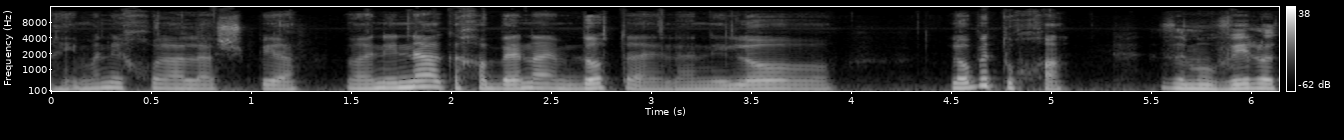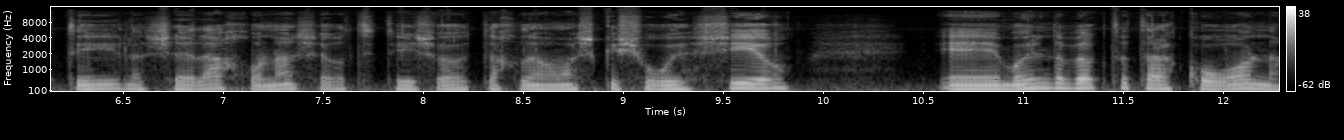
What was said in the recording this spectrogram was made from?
האם אני יכולה להשפיע. ואני נעה ככה בין העמדות האלה, אני לא, לא בטוחה. זה מוביל אותי לשאלה האחרונה שרציתי לשאול אותך, זה ממש קישור ישיר. אה, בואי נדבר קצת על הקורונה.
